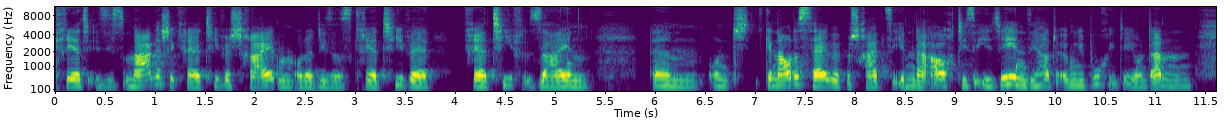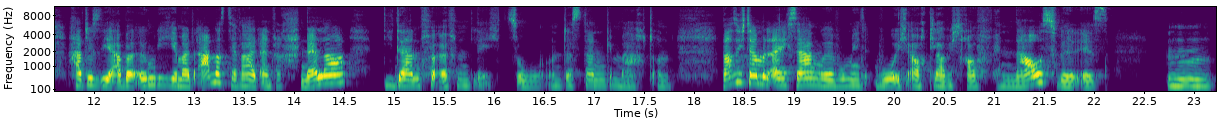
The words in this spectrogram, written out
kreativ, dieses magische kreative Schreiben oder dieses kreative Kreativsein. Ähm, und genau dasselbe beschreibt sie eben da auch, diese Ideen. Sie hatte irgendwie eine Buchidee und dann hatte sie aber irgendwie jemand anders, der war halt einfach schneller, die dann veröffentlicht, so und das dann gemacht. Und was ich damit eigentlich sagen will, wo, mich, wo ich auch, glaube ich, drauf hinaus will, ist, mh, mm,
